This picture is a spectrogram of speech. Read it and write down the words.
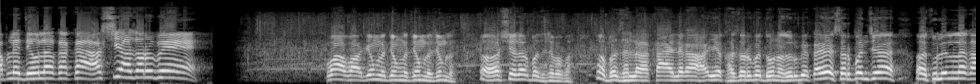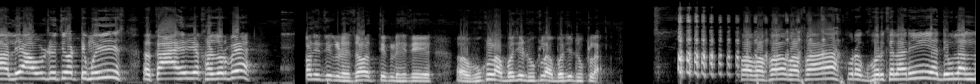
आपले देवलाल काका अस्सी हजार रुपये. वा वा जमलं जमलं जमलं जमलं. हजार बस झाले बाबा. बस झालं काय लगा एक हजार रुपये दोन हजार रुपये. काय सरपंच तुला का लय आवडली होती वाटते अ, काय आहे एक हजार रुपये? जाऊ दे तिकडे जाऊ तिकडे. ते हुकला बजेट हुकला बजेट हुकला. बापा बापा बापा पुरा घोर केला रे या देवलाल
